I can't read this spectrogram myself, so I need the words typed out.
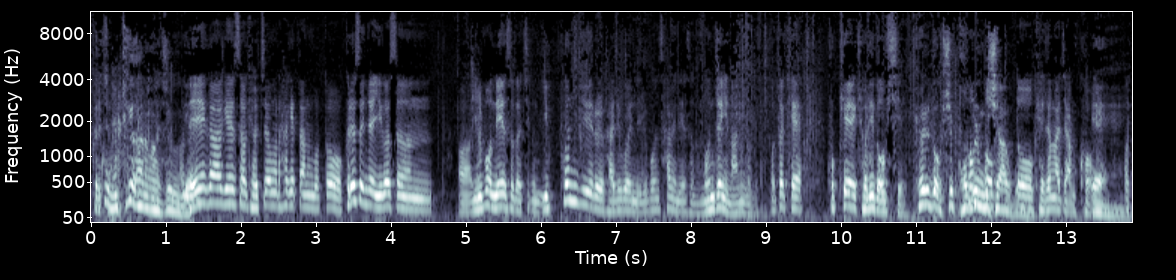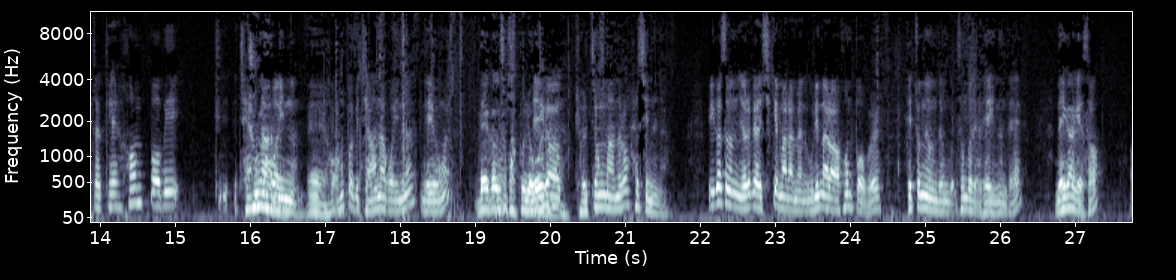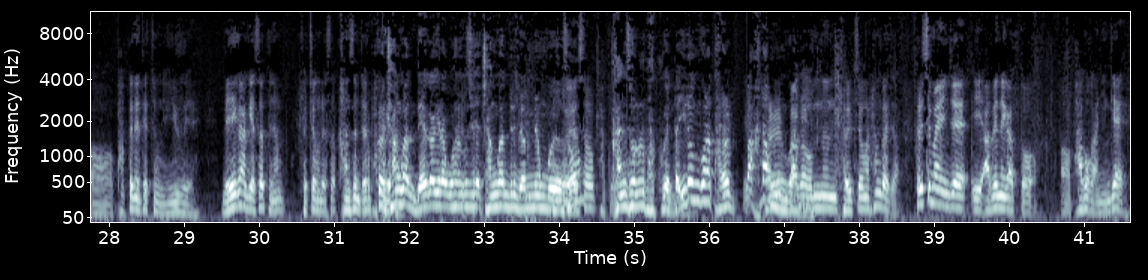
그렇죠. 어떻게 가능하지 그게? 내각에서 결정을 하겠다는 것도 그래서 이제 이것은 어, 일본 내에서도 지금 입헌지를 가지고 있는 일본 사회 내에서는 논쟁이 많은 겁니다. 어떻게 국회 결의도 없이 결의도 없이 법을 무시하고 개정하지 않고 예. 어떻게 헌법이 그- 제한하고 있는 예, 헌- 헌법이 제한하고 있는 내용을 내각에서 바꾸려고 내가 하느냐. 결정만으로 할 수 있느냐. 이것은 여러 가지 쉽게 말하면 우리나라 헌법을 대통령 선거- 선거제가 되어 있는데 내각에서 어, 박근혜 대통령 이후에 내각에서 그냥 결정을 해서 간선제로 그 바꾸겠다. 장관 내각이라고 하는 것은 이제 장관들이 몇 명 모여서, 모여서. 간선으로 바꾸겠다 이런 거나 다를 바 하나 다를 없는 거 바가? 없는 결정을 한 거죠. 그렇지만 이제 이 아베 내각도 어, 바보가 아닌 게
